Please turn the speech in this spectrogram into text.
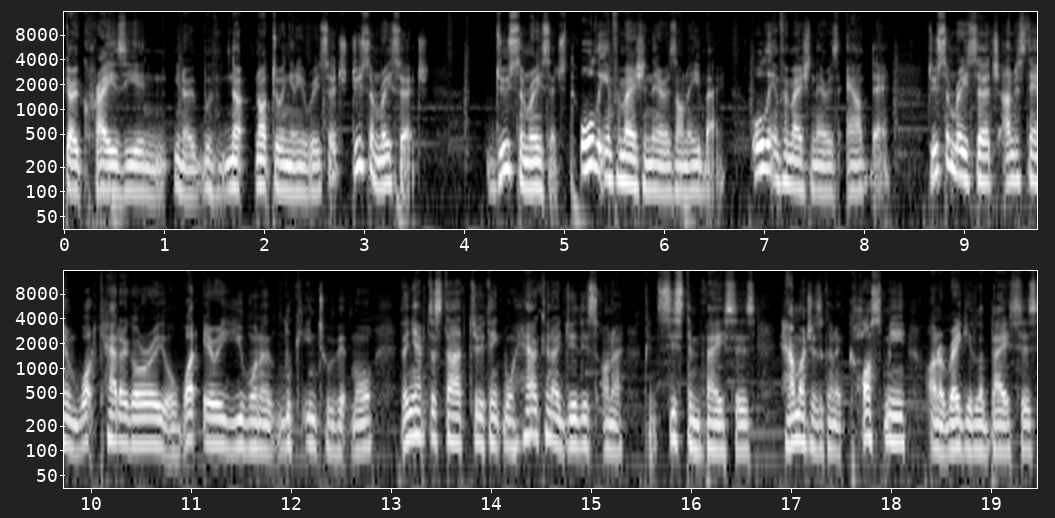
go crazy and you know with not, not doing any research. Do some research. Do some research. All the information there is on eBay. All the information there is out there do some research, understand what category or what area you want to look into a bit more. Then you have to start to think, well, how can I do this on a consistent basis? How much is it going to cost me on a regular basis?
